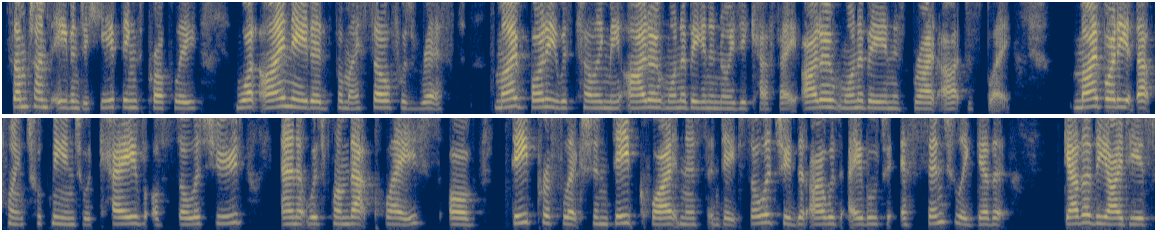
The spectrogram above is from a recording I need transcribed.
sometimes even to hear things properly. What I needed for myself was rest. My body was telling me, I don't want to be in a noisy cafe. I don't want to be in this bright art display. My body at that point took me into a cave of solitude. And it was from that place of deep reflection, deep quietness, and deep solitude that I was able to essentially gather gather the ideas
